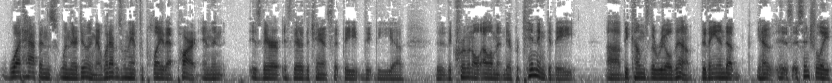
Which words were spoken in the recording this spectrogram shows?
what happens when they're doing that? What happens when they have to play that part? And then, is there is there the chance that the the the, uh, the, the criminal element they're pretending to be uh, becomes the real them? Do they end up, you know, essentially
